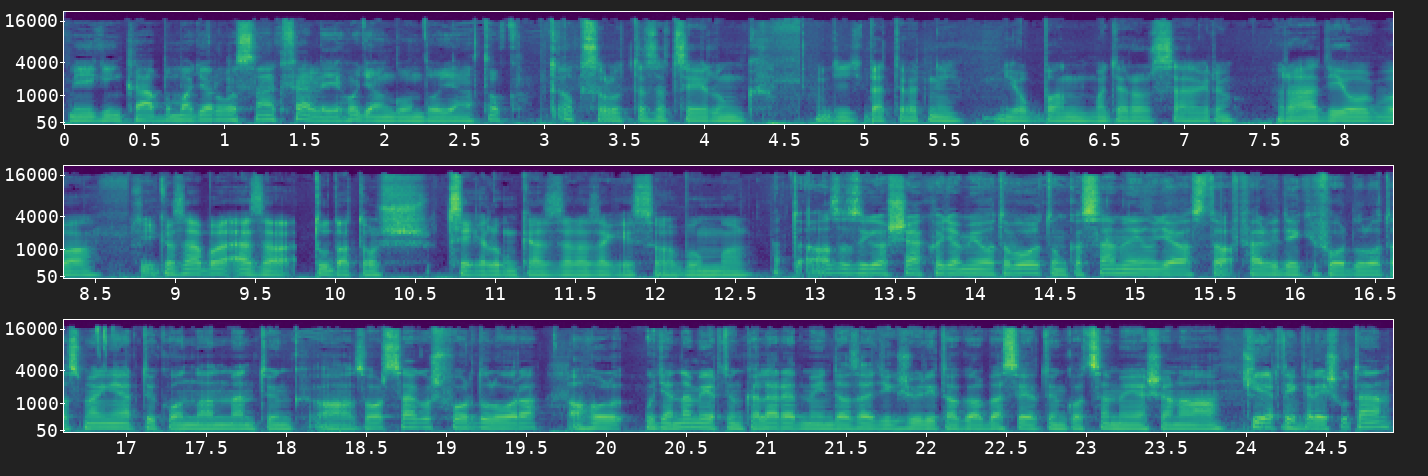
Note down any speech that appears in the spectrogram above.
még inkább a Magyarország felé? Hogyan gondoljátok? Abszolút ez a célunk, hogy így betörni jobban Magyarországra. Rádiókba. Igazából ez a tudatos célunk ezzel az egész albummal. Hát az az igazság, hogy amióta voltunk a szemlén, ugye azt a felvidéki fordulót azt megnyertük, onnan mentünk az országos fordulóra, ahol ugye nem értünk el eredményt, de az egyik zsűritaggal beszéltünk ott személyesen a kiértékelés után,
